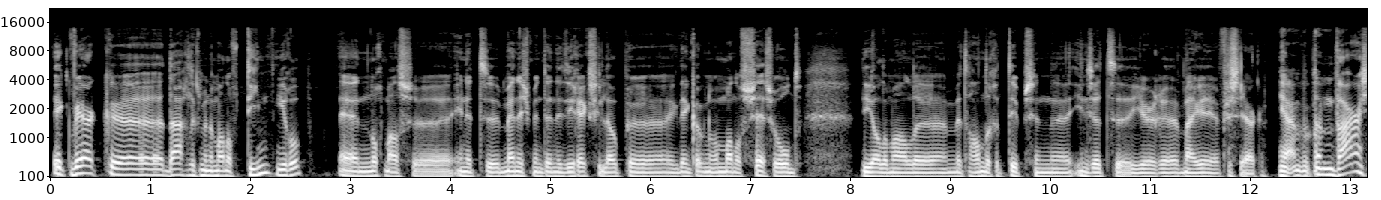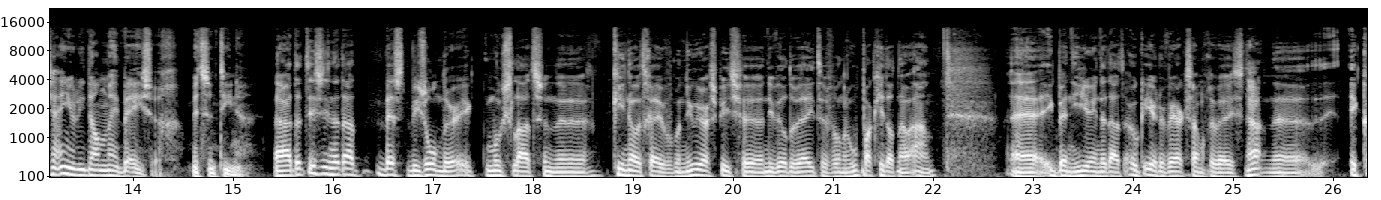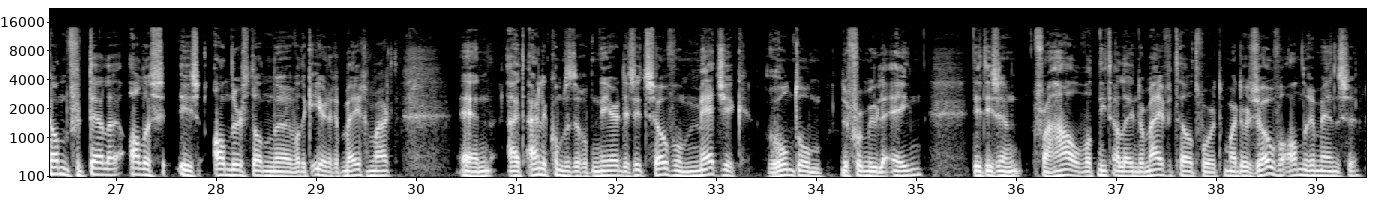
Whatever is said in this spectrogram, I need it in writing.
Ik werk uh, dagelijks met een man of tien hierop. En nogmaals, in het management en de directie lopen... ik denk ook nog een man of zes rond Die allemaal eh, met handige tips en eh, inzet eh, hier eh, mij eh, versterken. Ja, en waar zijn jullie dan mee bezig met z'n tienen? Nou, dat is inderdaad best bijzonder. Ik moest laatst een eh, keynote geven op een nieuwjaarspeech. eh, en die wilde weten van hoe pak je dat nou aan? Eh, ik ben hier inderdaad ook eerder werkzaam geweest. Ja. En, ik kan vertellen, alles is anders dan wat ik eerder heb meegemaakt. En uiteindelijk komt het erop neer, er zit zoveel magic rondom de Formule 1. Dit is een verhaal wat niet alleen door mij verteld wordt, maar door zoveel andere mensen.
